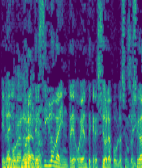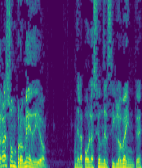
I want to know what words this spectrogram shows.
en el- durante el siglo XX, obviamente creció la población, pero Sí, si agarras claro. un promedio de la población del siglo XX,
